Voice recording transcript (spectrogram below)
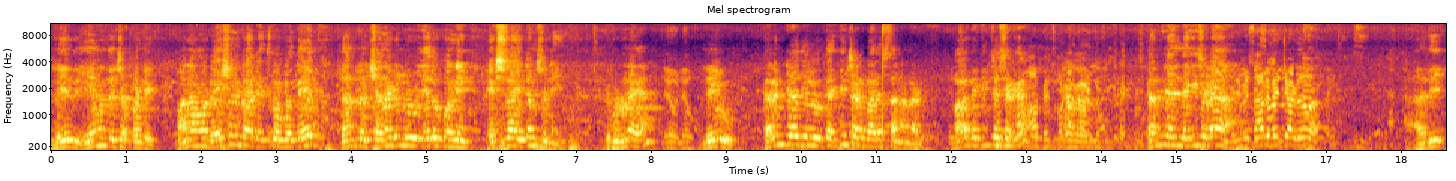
లేదు. ఏముందో చెప్పండి. మనం రేషన్ కార్డు ఎత్తుకోకపోతే దాంట్లో శనగలు ఏదో కొన్ని ఎక్స్ట్రా ఐటమ్స్ ఉన్నాయి. ఇప్పుడు ఉన్నాయా? లేవు. కరెంట్ ఛార్జీలు తగ్గించాడు మారేస్తానన్నాడు బాగా తగ్గించేశాడుగా? కరెంట్ ఛార్జీలు తగ్గించాడా? అది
